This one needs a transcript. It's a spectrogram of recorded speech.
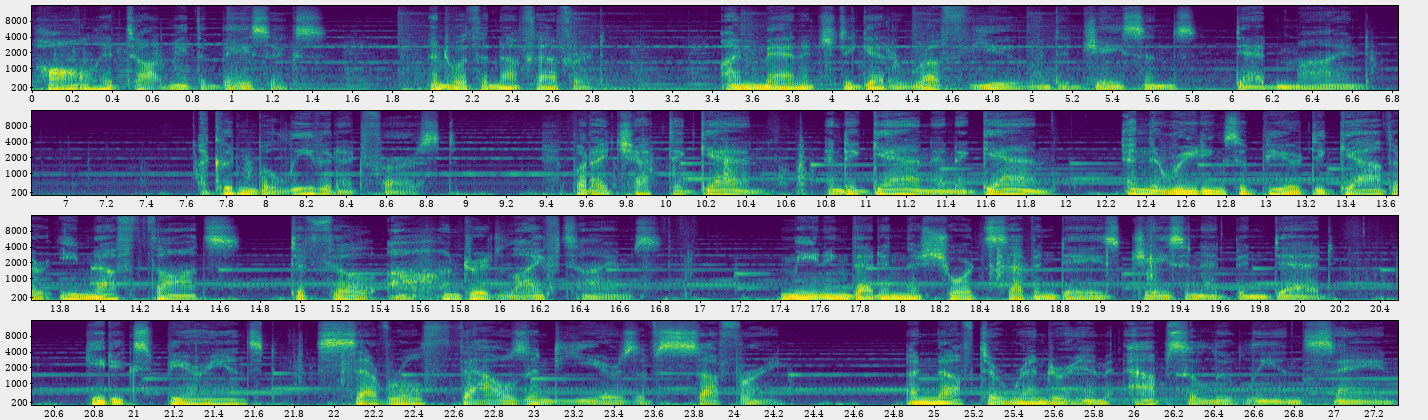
Hall had taught me the basics, and with enough effort, I managed to get a rough view into Jason's dead mind. I couldn't believe it at first, but I checked again and again and again, and the readings appeared to gather enough thoughts to fill a hundred lifetimes, meaning that in the short seven days Jason had been dead, he'd experienced several thousand years of suffering, enough to render him absolutely insane.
